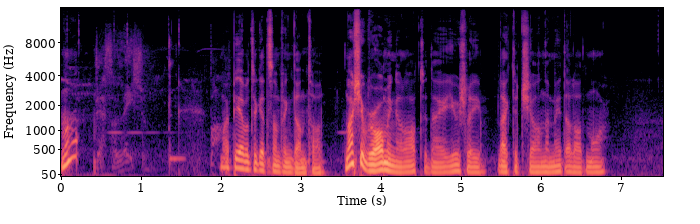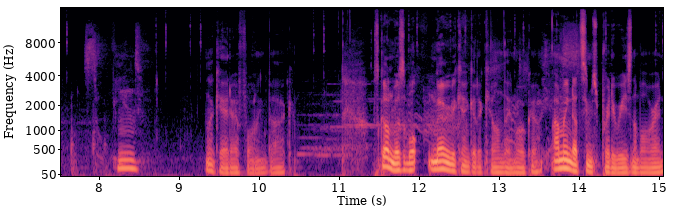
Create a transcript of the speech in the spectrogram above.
No. Might be able to get something done, Todd. I'm actually roaming a lot today. I usually like to chill in the mid a lot more. Hmm. Okay, they're falling back. Let's go invisible. Maybe we can get a kill on the Invoker. I mean, that seems pretty reasonable, right?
